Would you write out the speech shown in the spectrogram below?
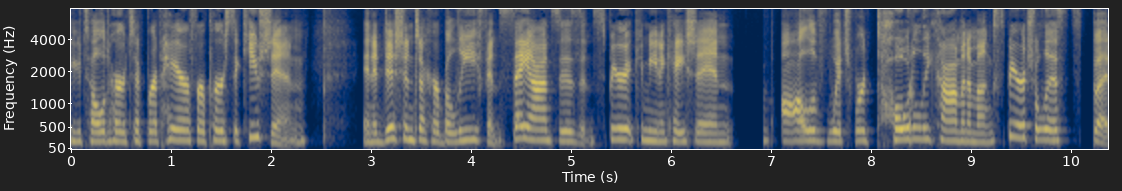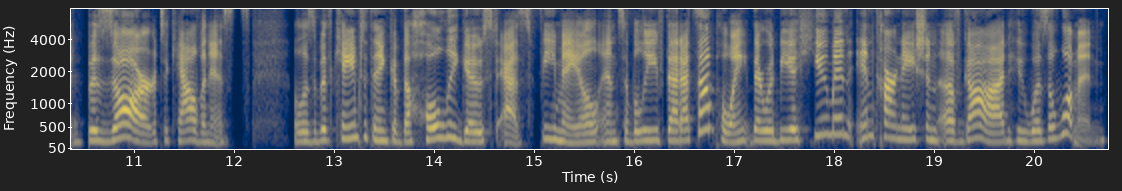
who told her to prepare for persecution. In addition to her belief in seances and spirit communication, all of which were totally common among spiritualists, but bizarre to Calvinists. Elizabeth came to think of the Holy Ghost as female and to believe that at some point there would be a human incarnation of God who was a woman.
